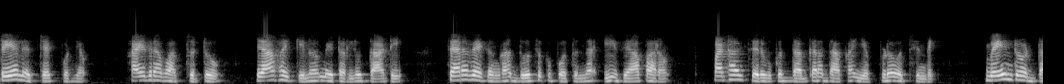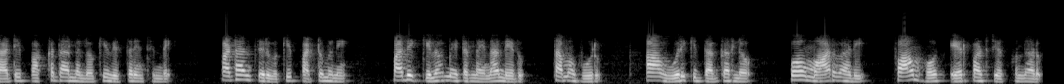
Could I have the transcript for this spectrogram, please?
రియల్ ఎస్టేట్ పుణ్యం. హైదరాబాద్ చుట్టూ యాభై కిలోమీటర్లు దాటి శరవేగంగా దూసుకుపోతున్న ఈ వ్యాపారం పఠాన్ చెరువుకు దగ్గర దాకా ఎప్పుడో వచ్చింది. మెయిన్ రోడ్ దాటి పక్కదారులలోకి విస్తరించింది. పటాన్ చెరువుకి పట్టుమని. పది కిలోమీటర్లైనా లేదు. తమ ఊరు. ఆ ఊరికి దగ్గరలో ఓ మార్వాడి ఫామ్ హౌస్ ఏర్పాటు చేసుకున్నాడు.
